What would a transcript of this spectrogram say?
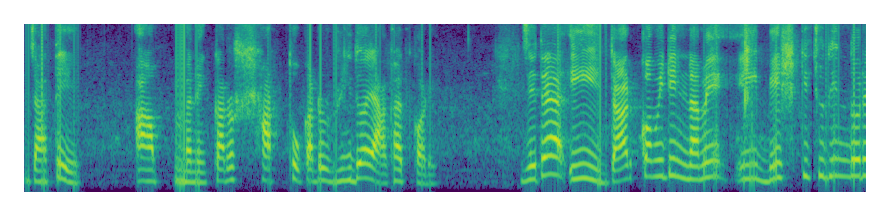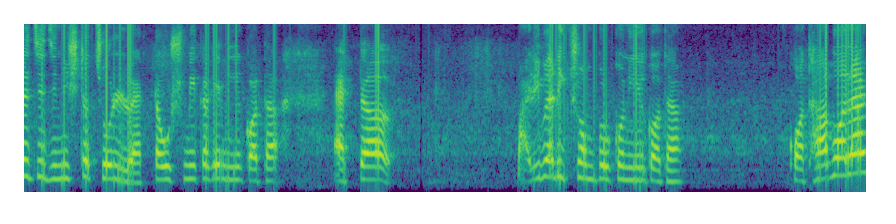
যাতে মানে কারোর স্বার্থ, কারোর হৃদয়ে আঘাত করে। যেটা এই ডার্ক কমিটির নামে এই বেশ কিছুদিন ধরে যে জিনিসটা চলল, একটা অস্মিকাকে নিয়ে কথা, একটা পারিবারিক সম্পর্ক নিয়ে কথা কথা বলার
